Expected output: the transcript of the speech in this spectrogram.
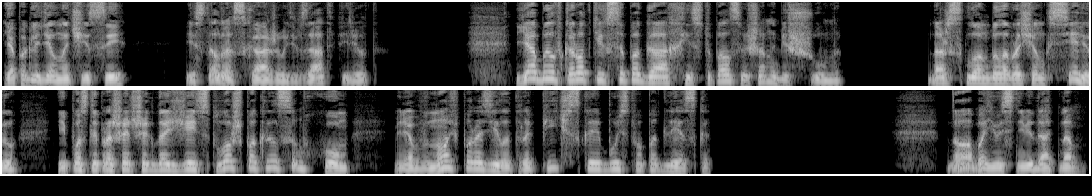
Я поглядел на часы и стал расхаживать взад-вперед. Я был в коротких сапогах и ступал совершенно бесшумно. Наш склон был обращен к северу, и после прошедших дождей сплошь покрылся мхом, меня вновь поразило тропическое буйство подлеска. Но, боюсь, не видать нам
